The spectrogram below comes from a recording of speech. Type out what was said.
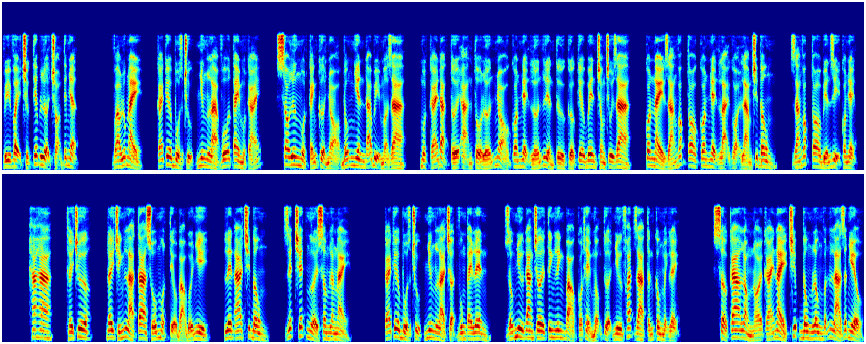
Vì vậy trực tiếp lựa chọn tiếp nhận. Vào lúc này, cái kia bột trụ nhưng là vỗ tay một cái, sau lưng một cánh cửa nhỏ bỗng nhiên đã bị mở ra, một cái đặt tới ạn tổ lớn nhỏ con nhện lớn liền từ cửa kia bên trong chui ra, con này dáng vóc to con nhện lại gọi làm chip đông, dáng vóc to biến dị con nhện. Ha ha, thấy chưa đây chính là ta số một tiểu bảo bối nhi, lên a chip đông, giết chết người xâm lăng này. Cái kia bụt trụ nhưng là chợt vung tay lên, giống như đang chơi tinh linh bảo có thể mộng tựa như phát ra tấn công mệnh lệnh. Sở ca lòng nói cái này chip đông lông vẫn là rất nhiều,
